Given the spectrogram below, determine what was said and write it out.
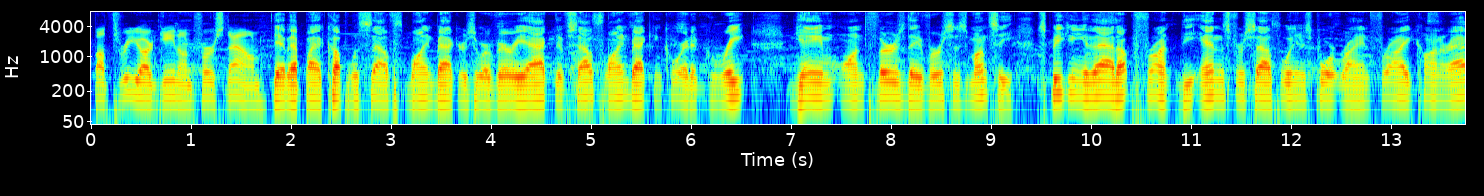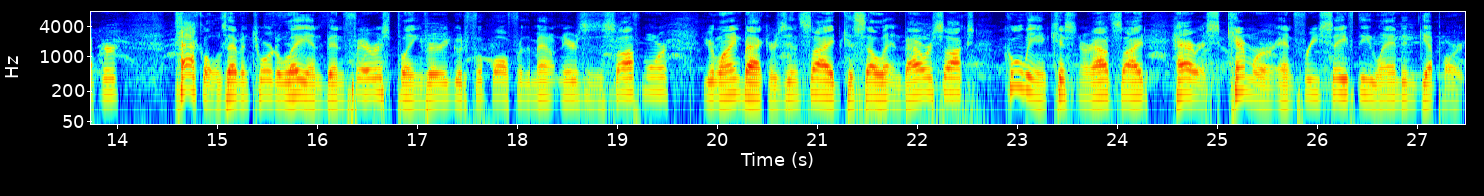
About three yard gain on first down. Yeah, that by a couple of South linebackers who are very active. South's linebacking core had a great game on Thursday versus Muncy. Speaking of that, up front, the ends for South Williamsport, Ryan Fry, Connor Apker. Tackles, Evan Tortolay and Ben Ferris playing very good football for the Mountaineers as a sophomore. Your linebackers inside, Casella and Bowersox. Cooley and Kistner outside. Harris, Kemmerer, and free safety Landon Gephardt.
